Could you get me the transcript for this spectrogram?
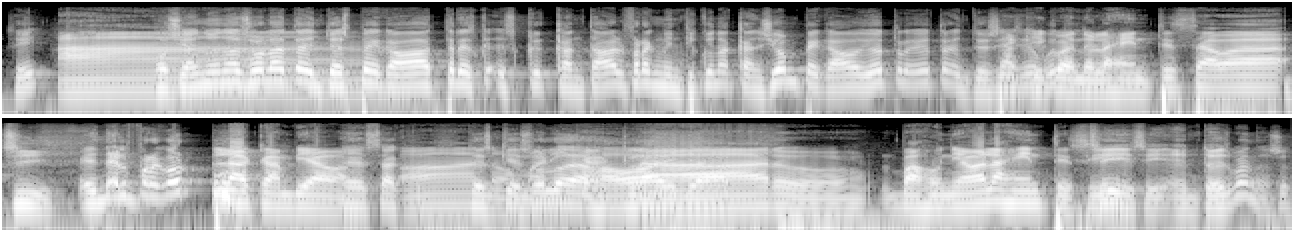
¿sí? Ah. O sea, en una sola, entonces pegaba tres, es que cantaba el fragmentico una canción, pegado de otra, de otra. Entonces O sea, hacía- que cuando la gente estaba... Sí, en el fragor. ¡pum! La cambiaba. Exacto. Ah, Entonces no, que eso lo dejaba ella Claro. Bajoneaba a la gente, sí. Sí, sí, entonces bueno, eso-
